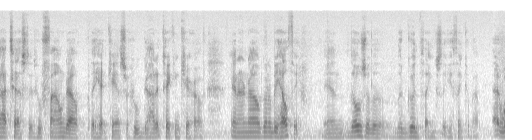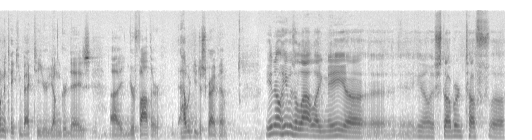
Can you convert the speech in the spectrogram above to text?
got tested, who found out they had cancer, who got it taken care of, and are now going to be healthy. And those are the, the good things that you think about. I want to take you back to your younger days. Uh, your father, how would you describe him? You know, he was a lot like me, uh, uh, you know, a stubborn, tough, uh,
